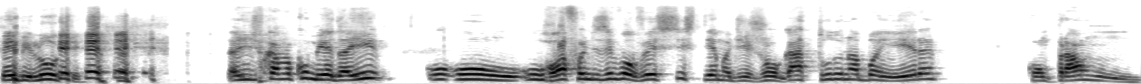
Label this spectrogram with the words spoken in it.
Baby look. a gente ficava com medo. Aí o, o, o Hoffman desenvolveu esse sistema de jogar tudo na banheira, comprar um.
